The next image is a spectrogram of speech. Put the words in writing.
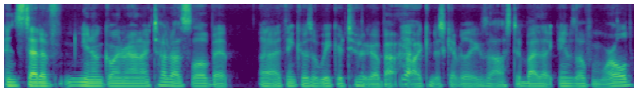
Instead of, you know, going around. I talked about this a little bit. Uh, I think it was a week or two ago about Yeah. how I can just get really exhausted by that game's open world.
